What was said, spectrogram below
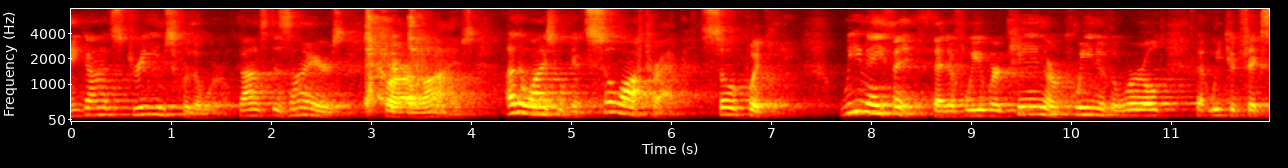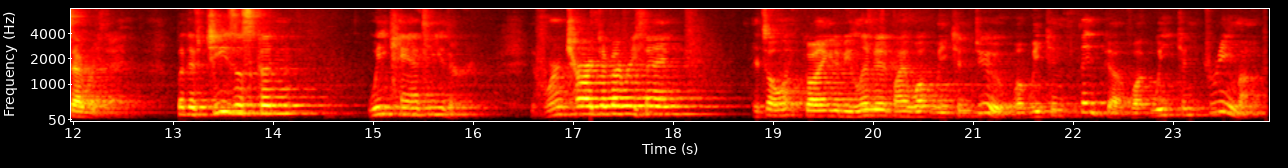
and God's dreams for the world, God's desires for our lives. Otherwise, we'll get so off track so quickly. We may think that if we were king or queen of the world, that we could fix everything. But if Jesus couldn't, we can't either. If we're in charge of everything, it's only going to be limited by what we can do, what we can think of, what we can dream of.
